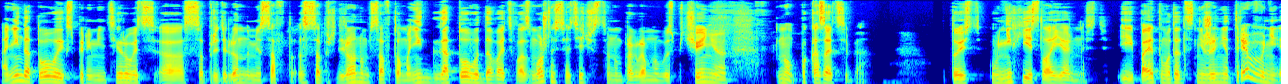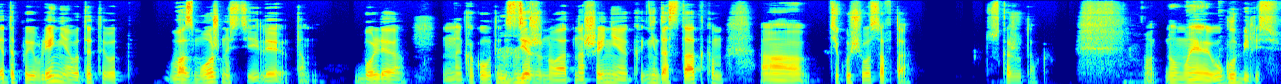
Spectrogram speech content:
они готовы экспериментировать э, с, определенными софт, с определенным софтом, они готовы давать возможность отечественному программному обеспечению ну, показать себя. То есть у них есть лояльность. И поэтому вот это снижение требований – это появление вот этой вот возможности или там более какого-то угу. сдержанного отношения к недостаткам э, текущего софта. Скажу так. Вот, но мы углубились.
